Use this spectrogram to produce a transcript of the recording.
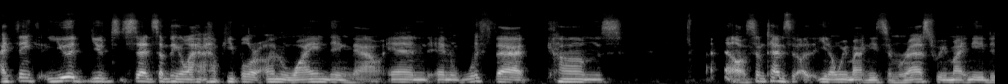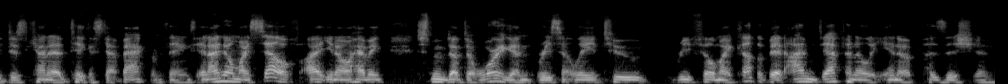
I think you had you said something about how people are unwinding now, and and with that comes know, sometimes uh, you know we might need some rest. We might need to just kind of take a step back from things. And I know myself, I you know having just moved up to Oregon recently to refill my cup a bit, I'm definitely in a position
